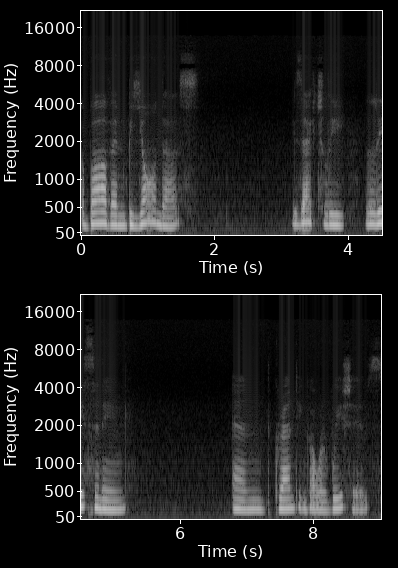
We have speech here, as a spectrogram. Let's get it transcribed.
above and beyond us is actually listening and granting our wishes.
